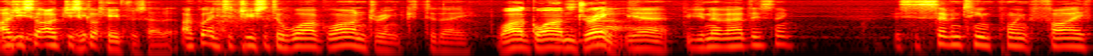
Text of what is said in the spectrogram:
I just I just got Keith has had it. I got introduced to Wagwan drink today. Wagwan drink. Yeah, you never had this thing? This is seventeen point five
